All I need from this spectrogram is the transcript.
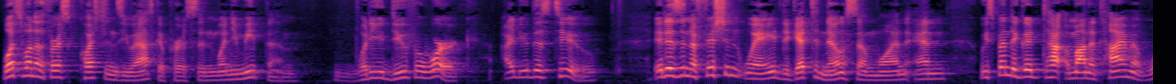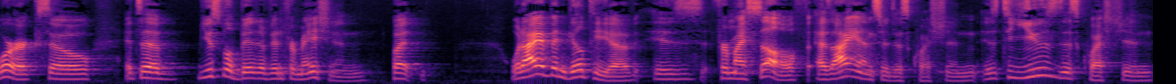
What's one of the first questions you ask a person when you meet them? What do you do for work? I do this too. It is an efficient way to get to know someone, and we spend a good t- amount of time at work, so it's a useful bit of information. But what I have been guilty of is for myself, as I answer this question, is to use this question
